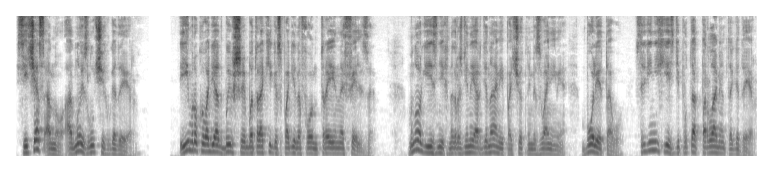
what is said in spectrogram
Сейчас оно одно из лучших в ГДР и им руководят бывшие батраки господина фон Трейнфельза. Многие из них награждены орденами и почетными званиями. Более того, среди них есть депутат парламента ГДР.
